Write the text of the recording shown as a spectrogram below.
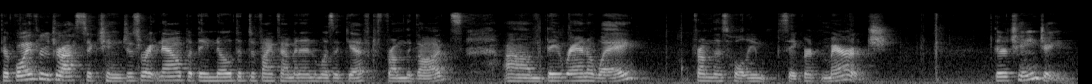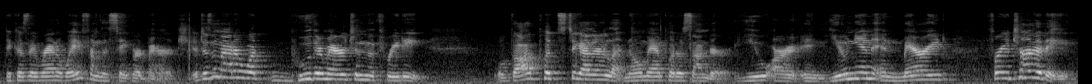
They're going through drastic changes right now, but they know the Divine Feminine was a gift from the gods. Um, they ran away from this holy sacred marriage. They're changing because they ran away from the sacred marriage. It doesn't matter what who they're married to in the 3D. Well, God puts together, let no man put asunder. You are in union and married for eternity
